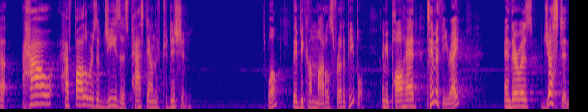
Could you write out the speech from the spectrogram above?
Uh, how have followers of Jesus passed down the tradition? Well, they've become models for other people. I mean, Paul had Timothy, right? And there was Justin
